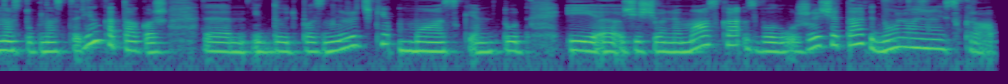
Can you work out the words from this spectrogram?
Наступна сторінка також е, йдуть по знижечки маски. Тут і е, очищувальна маска, зволожуюча та відновлювальний скраб.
